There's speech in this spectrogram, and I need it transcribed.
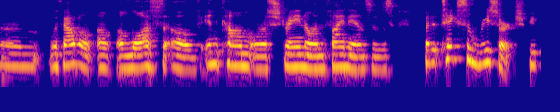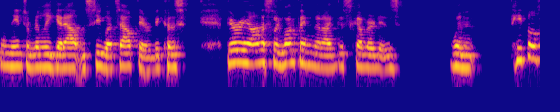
um, without a, a, loss of income or a strain on finances. But it takes some research. People need to really get out and see what's out there because, very honestly, one thing that I've discovered is when people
